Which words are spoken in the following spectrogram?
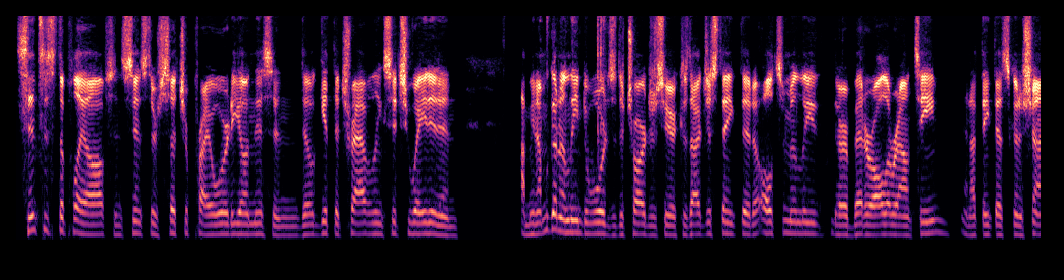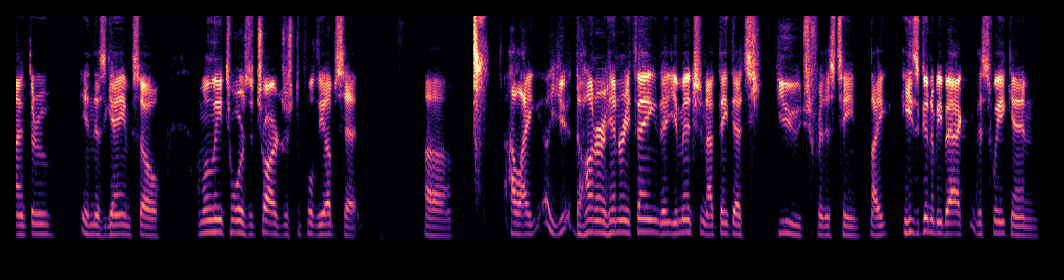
since it's the playoffs and since there's such a priority on this, and they'll get the traveling situated and I mean, I'm going to lean towards the Chargers here because I just think that ultimately they're a better all around team. And I think that's going to shine through in this game. So I'm going to lean towards the Chargers to pull the upset. Uh, I like uh, the Hunter Henry thing that you mentioned. I think that's huge for this team. Like, he's going to be back this week. And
